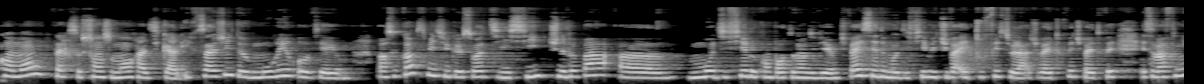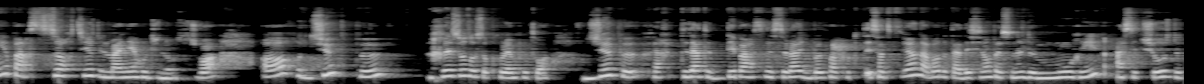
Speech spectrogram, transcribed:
Comment faire ce changement radical? Il s'agit de mourir au vieil homme. Parce que comme Smith soit dit ici, tu ne peux pas euh, modifier le comportement du vieil homme. Tu vas essayer de modifier, mais tu vas étouffer cela, tu vas étouffer, tu vas étouffer, et ça va finir par sortir d'une manière ou d'une autre, tu vois? Or, Dieu peut résoudre ce problème pour toi. Dieu peut faire déjà te débarrasser de cela une bonne fois pour toutes. Et ça vient d'abord de ta décision personnelle de mourir à cette chose, de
